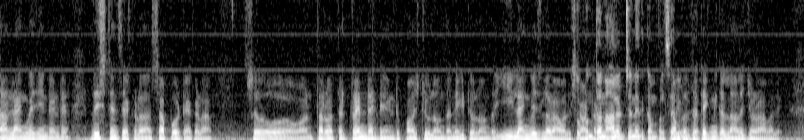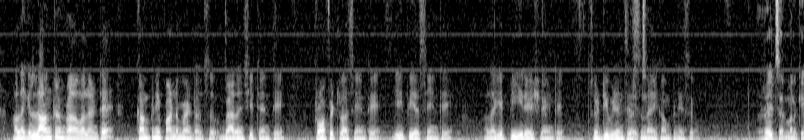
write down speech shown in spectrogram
దాని లాంగ్వేజ్ ఏంటంటే రెసిస్టెన్స్ ఎక్కడ సపోర్ట్ ఎక్కడ. సో తర్వాత ట్రెండ్ అంటే ఏంటి పాజిటివ్లో ఉందా నెగిటివ్లో ఉందా ఈ లాంగ్వేజ్లో రావాలి సో కొంత. నాలెడ్జ్ అనేది కంపల్సరీ కంపల్సరీ టెక్నికల్ నాలెడ్జ్ రావాలి. అలాగే లాంగ్ టర్మ్ రావాలంటే కంపెనీ ఫండమెంటల్స్ బ్యాలెన్స్ షీట్ ఏంటి ప్రాఫిట్ లాస్ ఏంటి? ఈపీఎస్ ఏంటి? అలాగే పీ రేషియో ఏంటి? సో డివిడెన్స్ ఇస్తున్నాయి కంపెనీస్ రైట్ సార్ మనకి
